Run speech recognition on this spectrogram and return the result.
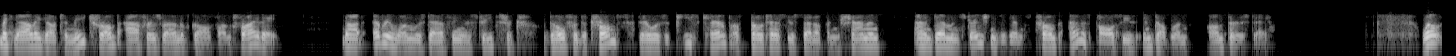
McNally got to meet Trump after his round of golf on Friday. Not everyone was dancing in the streets, for, though for the Trumps, there was a peace camp of protesters set up in Shannon and demonstrations against Trump and his policies in Dublin on Thursday. Well,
